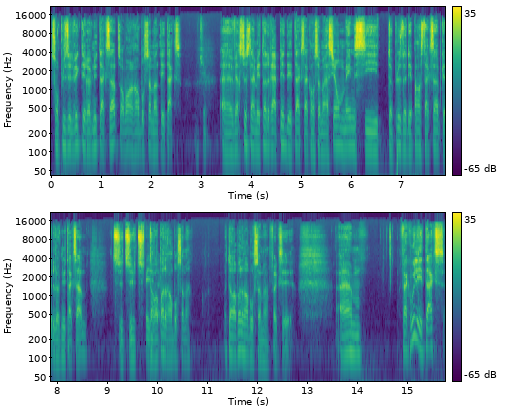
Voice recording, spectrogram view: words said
sont plus élevées que tes revenus taxables, tu vas avoir un remboursement de tes taxes. Euh, versus la méthode rapide des taxes à consommation, même si tu as plus de dépenses taxables que de revenus taxables, tu des pas de remboursement. Tu n'auras pas de remboursement. Fait que c'est. Fait que oui, les taxes.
